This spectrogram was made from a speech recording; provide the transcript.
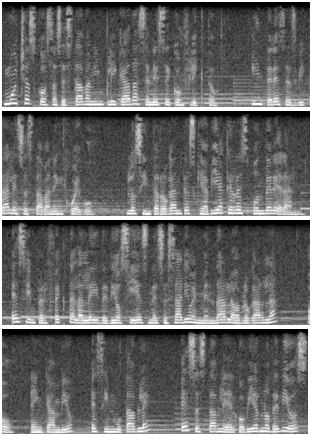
Muchas cosas estaban implicadas en ese conflicto. Intereses vitales estaban en juego. Los interrogantes que había que responder eran, ¿es imperfecta la ley de Dios y es necesario enmendarla o abrogarla? ¿O, en cambio, es inmutable? ¿Es estable el gobierno de Dios,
